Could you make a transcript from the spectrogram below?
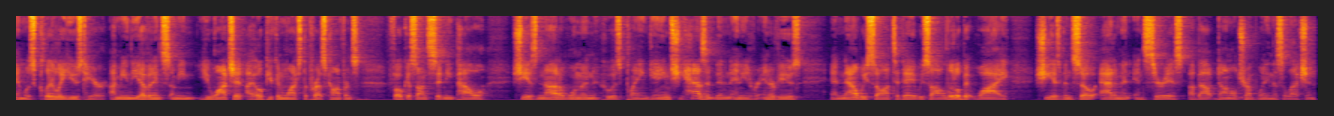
and was clearly used here. I mean, the evidence, I mean, you watch it. I hope you can watch the press conference. Focus on Sidney Powell. She is not a woman who is playing games. She hasn't been in any of her interviews. And now we saw today, we saw a little bit why she has been so adamant and serious about Donald Trump winning this election.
